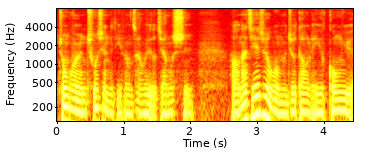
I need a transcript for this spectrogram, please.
中国人出现的地方才会有僵尸。好，那接着我们就到了一个公园。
